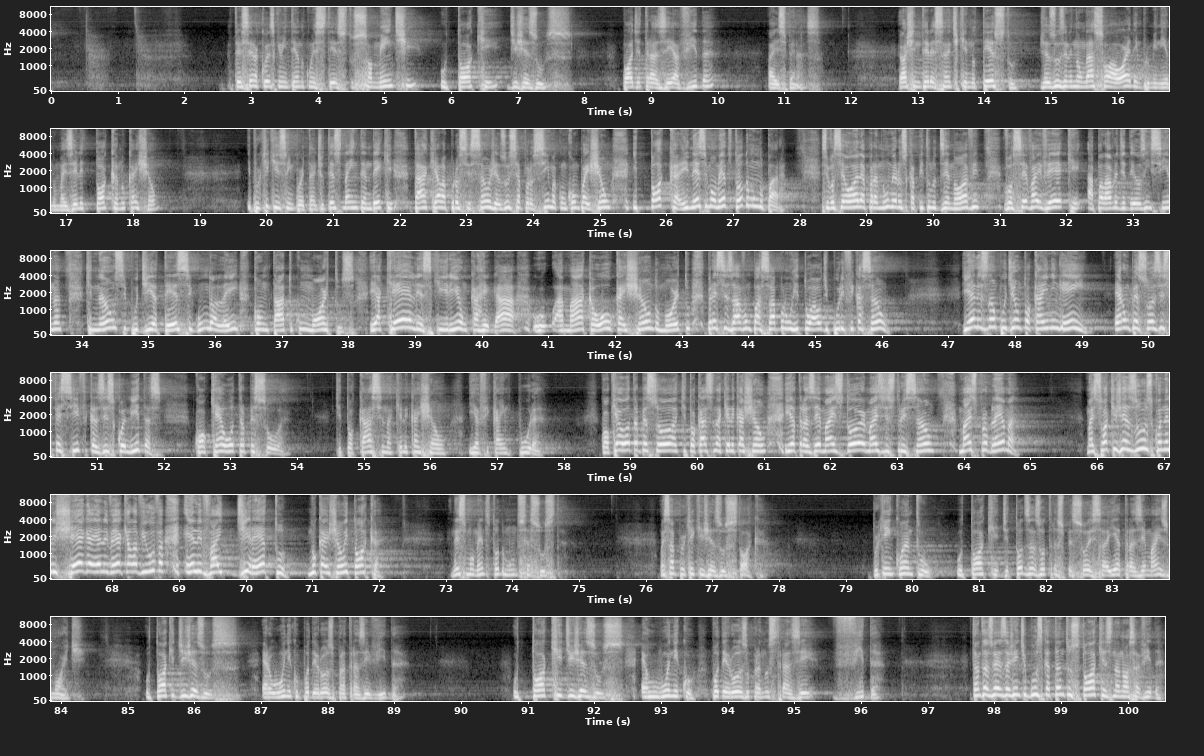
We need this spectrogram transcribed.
A terceira coisa que eu entendo com esse texto: somente o toque de Jesus pode trazer a vida, a esperança. Eu acho interessante que no texto, Jesus ele não dá só a ordem para o menino, mas ele toca no caixão. E por que, que isso é importante? O texto dá a entender que tá aquela procissão, Jesus se aproxima com compaixão e toca, e nesse momento todo mundo para. Se você olha para Números capítulo 19, você vai ver que a palavra de Deus ensina que não se podia ter, segundo a lei, contato com mortos. E aqueles que iriam carregar a maca ou o caixão do morto precisavam passar por um ritual de purificação. E eles não podiam tocar em ninguém, eram pessoas específicas, escolhidas. Qualquer outra pessoa que tocasse naquele caixão ia ficar impura Qualquer outra pessoa que tocasse naquele caixão ia trazer mais dor, mais destruição, mais problema. Mas só que Jesus, quando ele chega ele vê aquela viúva, ele vai direto no caixão e toca. Nesse momento todo mundo se assusta. Mas sabe por que, que Jesus toca? Porque enquanto o toque de todas as outras pessoas saía trazer mais morte, o toque de Jesus era o único poderoso para trazer vida. O toque de Jesus é o único poderoso para nos trazer vida. Tantas vezes a gente busca tantos toques na nossa vida.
